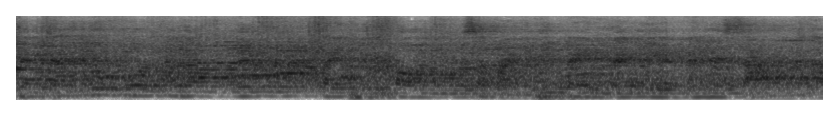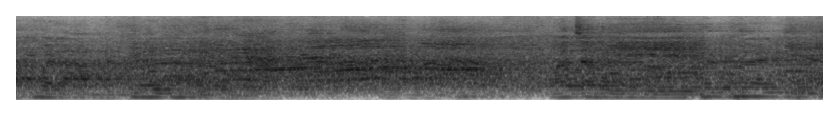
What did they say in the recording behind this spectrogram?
อยากจะให้ทุกคนนะครับนึกไปถึงตอนสมัยที่เป็นนักเรียนนักศึกษานะครับ เวลามาเที่ยวทะเลมับก็จะมีเพื่อนๆกิน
